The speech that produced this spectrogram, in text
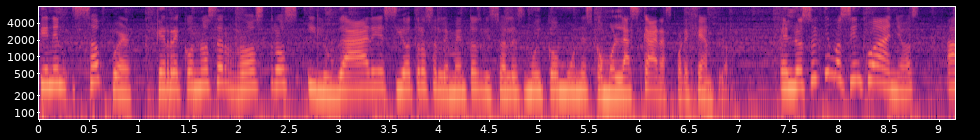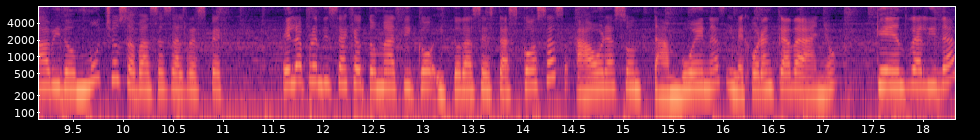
tienen software que reconoce rostros y lugares y otros elementos visuales muy comunes como las caras, por ejemplo. En los últimos cinco años ha habido muchos avances al respecto. El aprendizaje automático y todas estas cosas ahora son tan buenas y mejoran cada año que en realidad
